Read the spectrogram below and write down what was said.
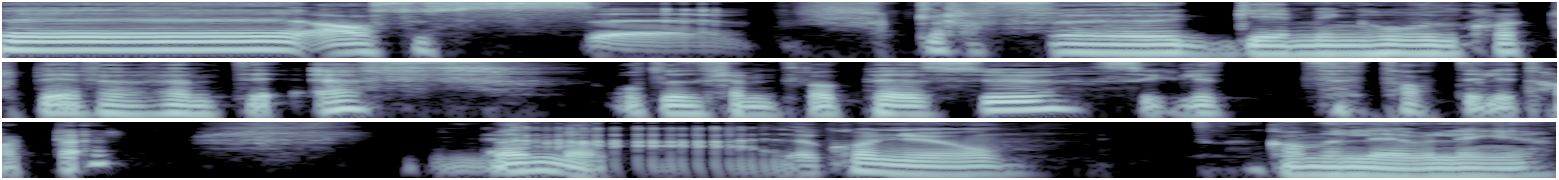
Eh, Asus eh, Graf eh, gaming-hovedkort B550F. 850 watt PSU. Sikkert litt tatt i litt hardt der. Men, men. Nei, det kan jo Kan den leve lenge.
